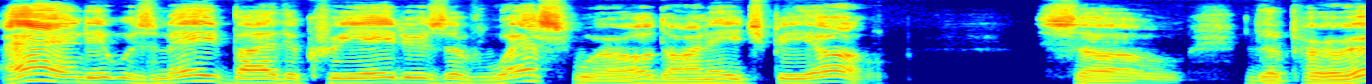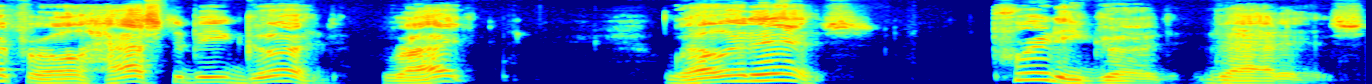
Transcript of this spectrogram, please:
And it was made by the creators of Westworld on HBO. So, the peripheral has to be good, right? Well, it is. Pretty good, that is.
